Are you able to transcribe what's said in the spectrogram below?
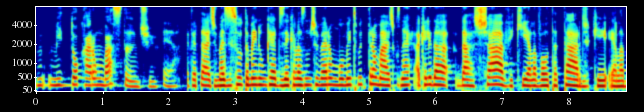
me tocaram bastante. É, é verdade, mas isso também não quer dizer que elas não tiveram momentos muito traumáticos, né? Aquele da, da chave que ela volta tarde, que ela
